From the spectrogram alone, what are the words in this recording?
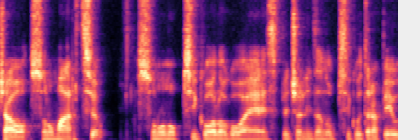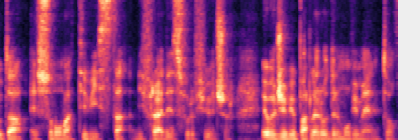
Ciao, sono Marzio, sono uno psicologo e specializzato psicoterapeuta e sono un attivista di Fridays for Future e oggi vi parlerò del movimento.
